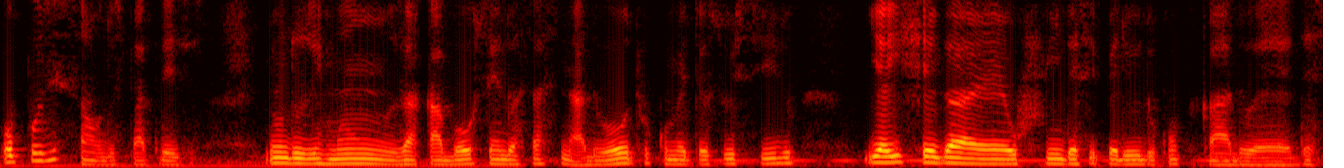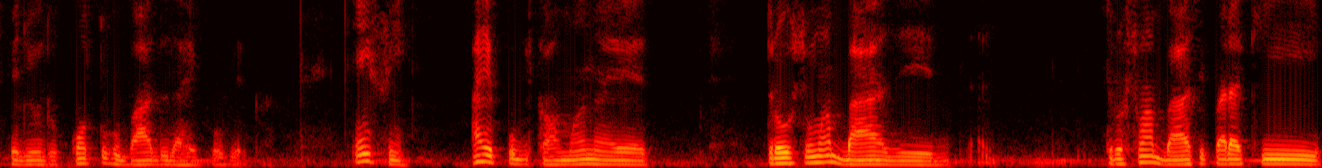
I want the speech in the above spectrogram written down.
oposição dos patrícios. Um dos irmãos acabou sendo assassinado, outro cometeu suicídio, e aí chega é, o fim desse período complicado, é, desse período conturbado da República. Enfim, a República Romana é, trouxe uma base, trouxe uma base para que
